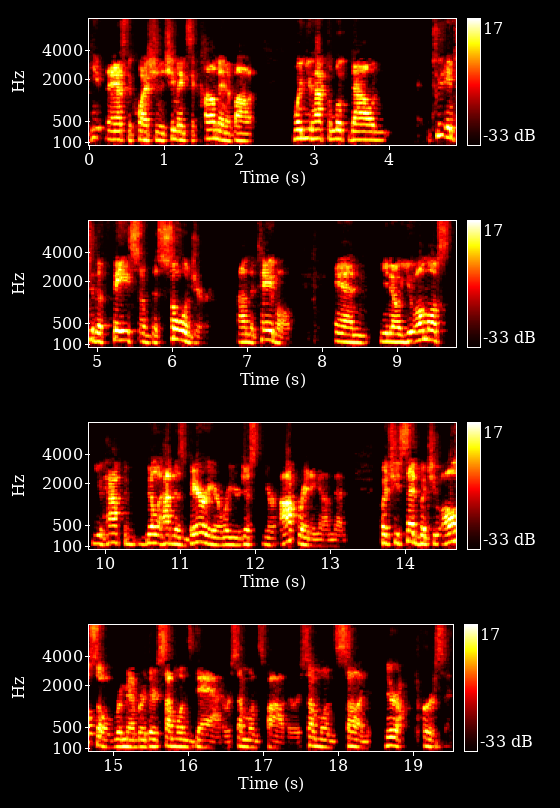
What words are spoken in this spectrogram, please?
he they asked a question and she makes a comment about when you have to look down to, into the face of the soldier on the table. And you know you almost you have to build have this barrier where you're just you're operating on them. But she said but you also remember there's someone's dad or someone's father or someone's son. They're a person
